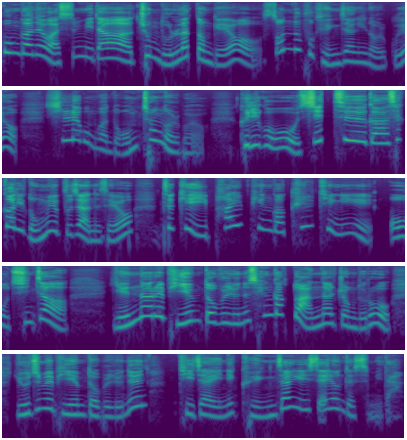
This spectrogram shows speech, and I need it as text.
공간에 왔습니다. 좀 놀랐던 게요. 썬루프 굉장히 넓고요. 실내 공간도 엄청 넓어요. 그리고 시트가 색깔이 너무 예쁘지 않으세요? 특히 이 파이핑과 퀼팅이 어 진짜 옛날의 BMW는 생각도 안 날 정도로 요즘의 BMW는 디자인이 굉장히 세련됐습니다.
